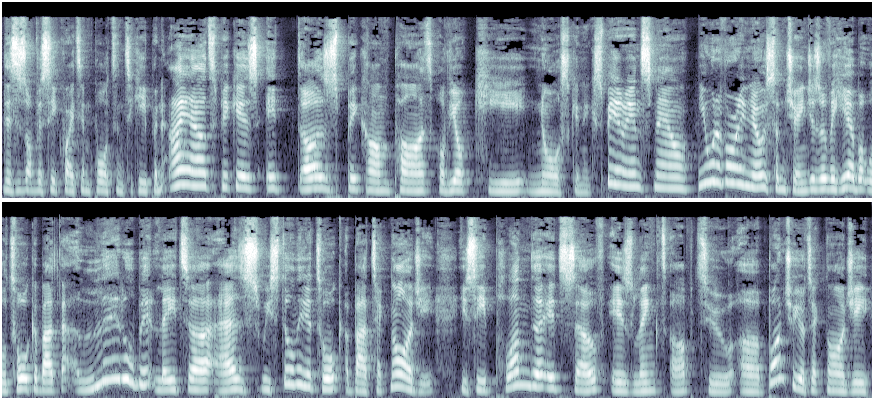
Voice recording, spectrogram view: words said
this is obviously quite important to keep an eye out because it does become part of your key Norscan experience now. You would have already noticed some changes over here, but we'll talk about that a little bit later as we still need to talk about technology. You see, Plunder itself is linked up to a bunch of your technology,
